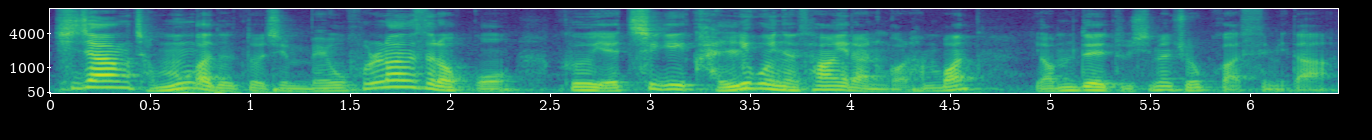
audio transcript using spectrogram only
시장 전문가들도 지금 매우 혼란스럽고 그 예측이 갈리고 있는 상황이라는 걸 한번 염두에 두시면 좋을 것 같습니다.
